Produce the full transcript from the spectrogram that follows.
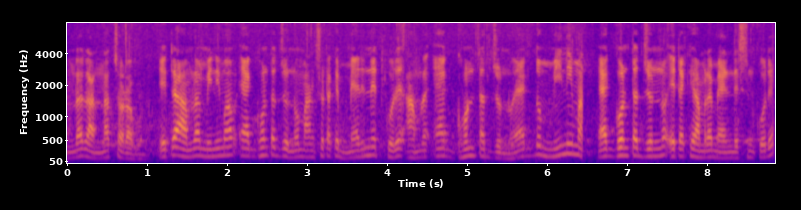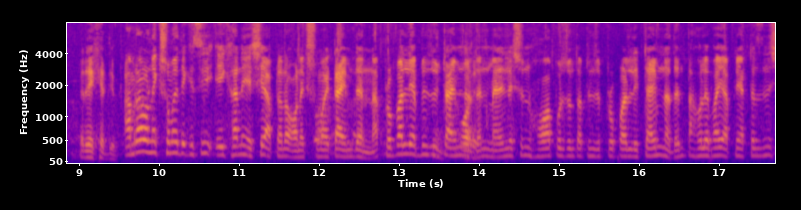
আমরা রান্না চড়াবো না। এটা আমরা মিনিমাম এক ঘণ্টার জন্য মাংসটাকে ম্যারিনেট করে আমরা এক ঘণ্টার জন্য, একদম মিনিমাম এক ঘণ্টার জন্য এটাকে আমরা ম্যারিনেশন করে রেখে দিব। আমরা অনেক সময় দেখেছি এইখানে এসে আপনারা অনেক সময় টাইম দেন না। প্রপারলি আপনি যদি টাইম না দেন ম্যারিনেশন হওয়া পর্যন্ত আপনি যদি প্রপারলি টাইম না দেন তাহলে ভাই আপনি একটা জিনিস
